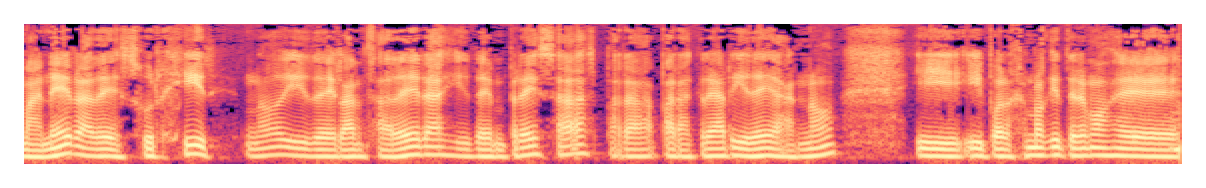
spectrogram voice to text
manera de surgir ¿no? y de lanzaderas y de empresas para, para crear ideas. ¿no? Y, y por ejemplo aquí tenemos eh,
